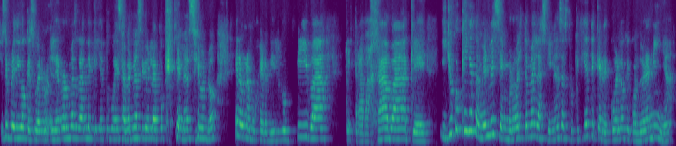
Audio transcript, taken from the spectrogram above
yo siempre digo que su el error más grande que ella tuvo es haber nacido en la época que nació, ¿no? Era una mujer disruptiva, que trabajaba, que... Y yo creo que ella también me sembró el tema de las finanzas, porque fíjate que recuerdo que cuando era niña,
